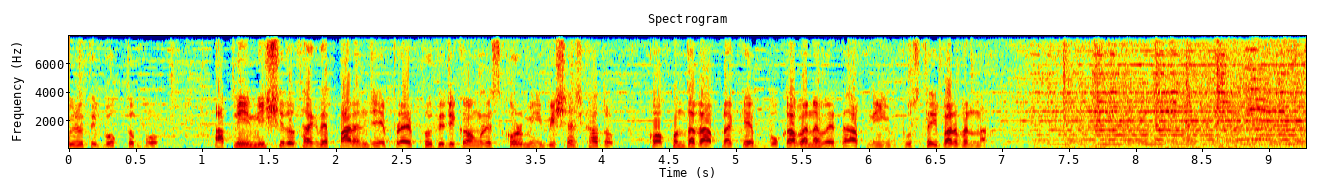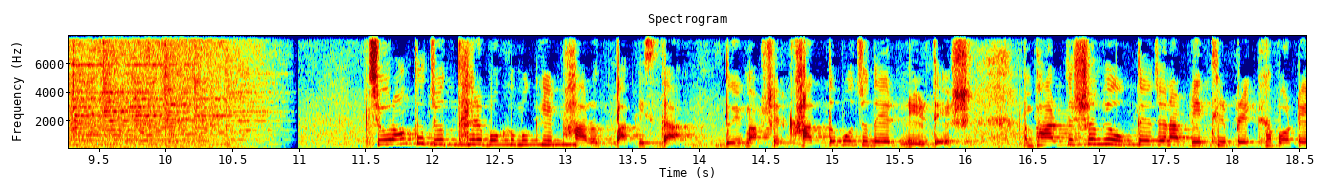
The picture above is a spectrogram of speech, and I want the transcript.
বিরোধী বক্তব্য। আপনি নিশ্চিত থাকতে পারেন যে প্রায় প্রতিটি কংগ্রেস কর্মী বিশ্বাসঘাতক। কখন তারা আপনাকে বোকা বানাবে তা আপনি বুঝতেই পারবেন না। যুদ্ধের মুখোমুখি ভারত পাকিস্তান। দুই মাসের খাদ্য মজুদের নির্দেশ। ভারতের সঙ্গে উত্তেজনা বৃদ্ধির প্রেক্ষাপটে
